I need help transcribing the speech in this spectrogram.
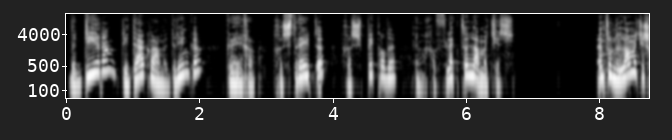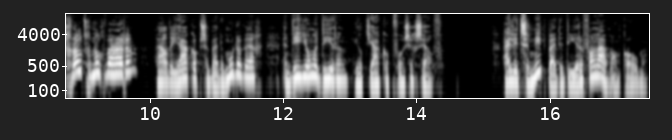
De dieren die daar kwamen drinken, kregen gestreepte, gespikkelde en gevlekte lammetjes. En toen de lammetjes groot genoeg waren, haalde Jacob ze bij de moeder weg en die jonge dieren hield Jacob voor zichzelf. Hij liet ze niet bij de dieren van Laban komen.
